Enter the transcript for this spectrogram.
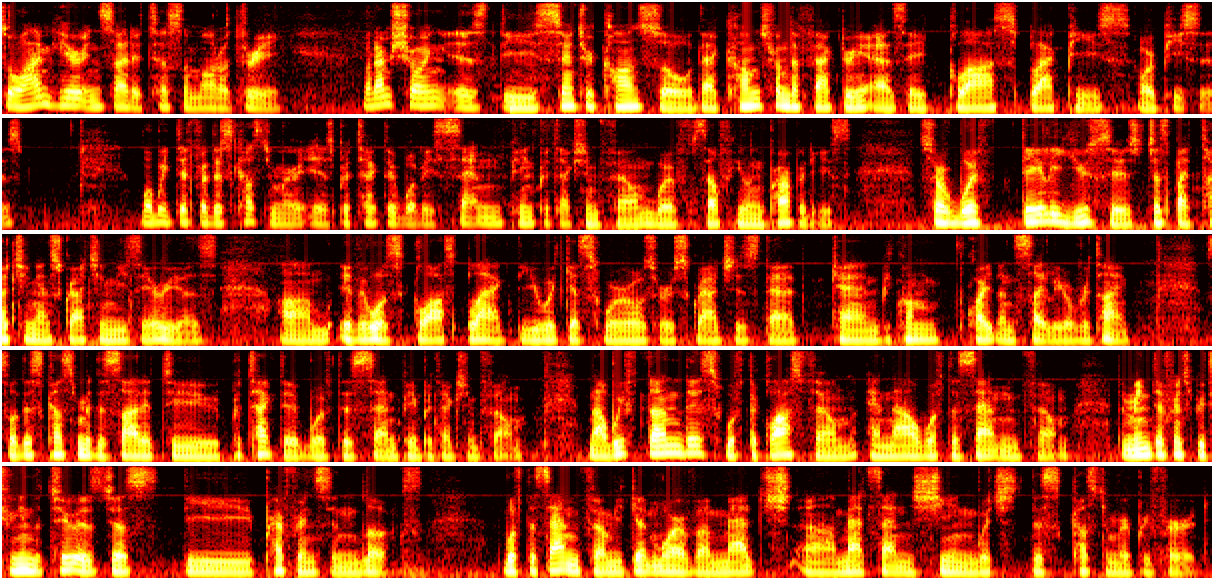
So I'm here inside a Tesla Model 3. What I'm showing is the center console that comes from the factory as a gloss black piece or pieces. What we did for this customer is protect it with a satin paint protection film with self-healing properties. So with daily usage, just by touching and scratching these areas, um, if it was gloss black, you would get swirls or scratches that can become quite unsightly over time. So this customer decided to protect it with this satin paint protection film. Now we've done this with the gloss film and now with the satin film. The main difference between the two is just the preference in looks. With the satin film, you get more of a matte, uh, matte satin sheen, which this customer preferred.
